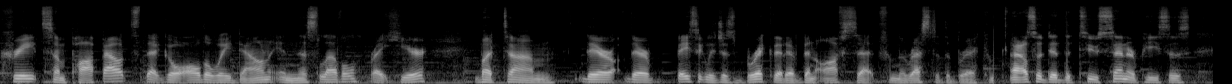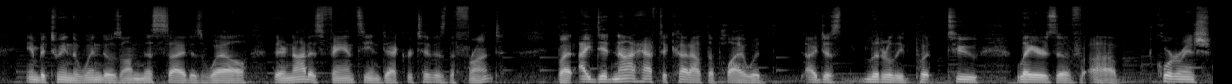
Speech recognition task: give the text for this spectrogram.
create some pop outs that go all the way down in this level right here, but um, they're they're basically just brick that have been offset from the rest of the brick. I also did the two center pieces in between the windows on this side as well. They're not as fancy and decorative as the front, but I did not have to cut out the plywood. I just literally put two layers of uh, quarter inch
